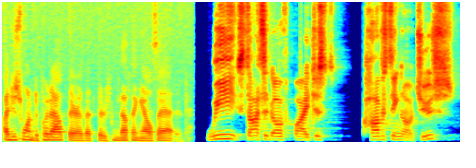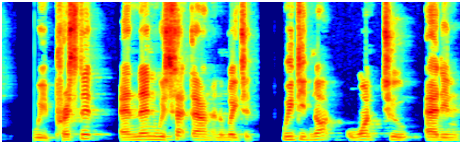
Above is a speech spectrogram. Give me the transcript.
I just wanted to put out there that there's nothing else added. We started off by just harvesting our juice, we pressed it, and then we sat down and waited. We did not want to add in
